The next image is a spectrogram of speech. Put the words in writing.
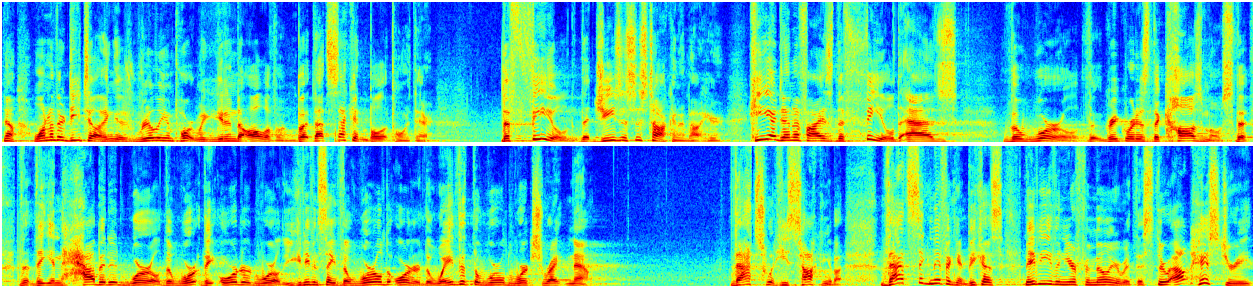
Now, one other detail I think is really important. We can get into all of them, but that second bullet point there. The field that Jesus is talking about here, he identifies the field as the world. The Greek word is the cosmos, the, the, the inhabited world, the, wor- the ordered world. You could even say the world order, the way that the world works right now. That's what he's talking about. That's significant because maybe even you're familiar with this. Throughout history,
